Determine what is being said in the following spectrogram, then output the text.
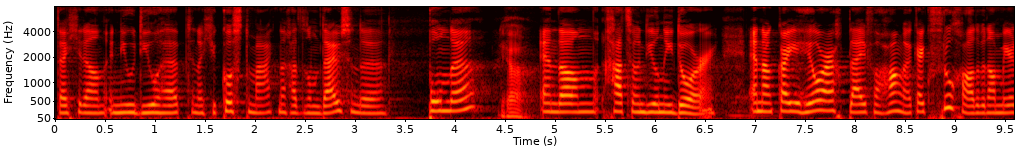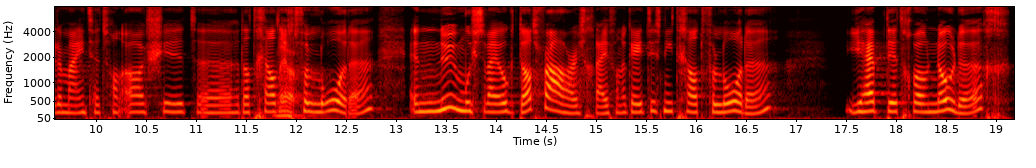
dat je dan een nieuw deal hebt en dat je kosten maakt. Dan gaat het om duizenden ponden ja, en dan gaat zo'n deal niet door. En dan kan je heel erg blijven hangen. Kijk, vroeger hadden we dan meer de mindset van, oh shit, eh, dat geld Ja. echt verloren. En nu moesten wij ook dat verhaal herschrijven van, oké, het is niet geld verloren. Je hebt dit gewoon nodig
